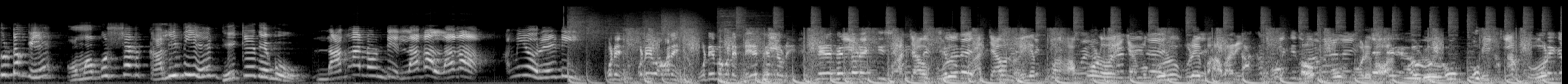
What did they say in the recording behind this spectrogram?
দুটোকে অমাবস্যার কালি দিয়ে ঢেকে দেব। লাগা নন্ডে লাগা লাগা। আমিও রেডি ওরে ওরে ওরে বাবারে মেরে ফেলল রে মেরে ফেলল রে কি বাঁচাও গুরু বাঁচাও নইলে পাপড় হয়ে যাব গুরু ওরে বাবারে ও, ও, ওরে বাবা গুরু তুমি কি করছ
